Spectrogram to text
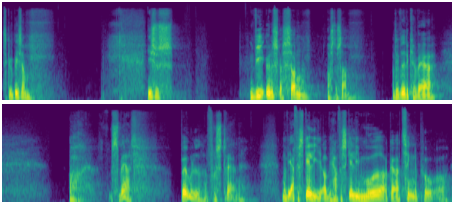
Skal vi bede sammen? Jesus, vi ønsker sådan at stå sammen. Og vi ved, det kan være åh, svært, bøvlet og frustrerende, når vi er forskellige, og vi har forskellige måder at gøre tingene på, og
